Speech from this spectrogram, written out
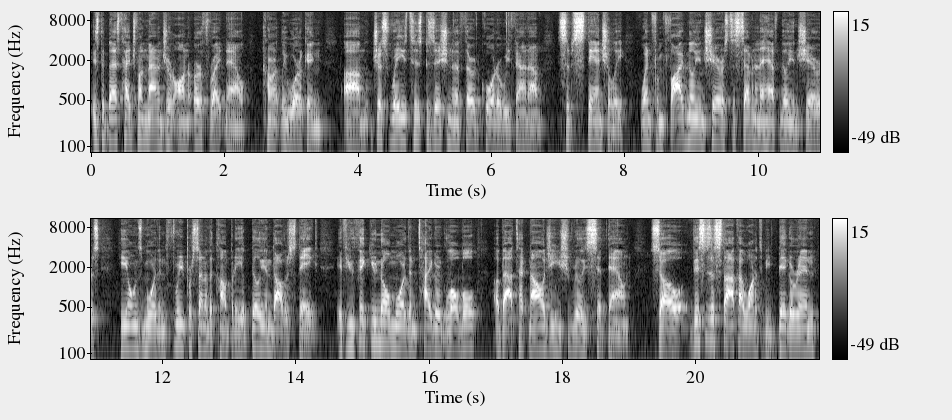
is the best hedge fund manager on earth right now, currently working, um, just raised his position in the third quarter, we found out, substantially. Went from 5 million shares to 7.5 million shares. He owns more than 3% of the company, a billion dollar stake. If you think you know more than Tiger Global about technology, you should really sit down. So this is a stock I wanted to be bigger in,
